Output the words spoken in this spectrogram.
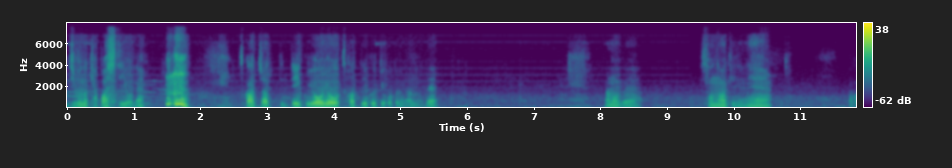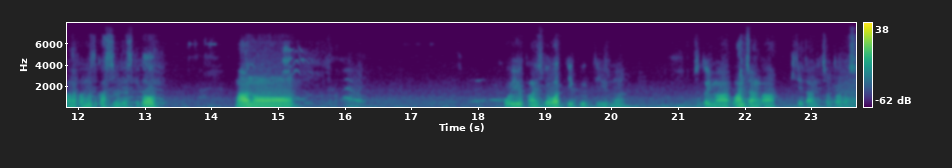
自分のキャパシティをね、使っちゃっていく、容量を使っていくっていうことになるので、なので、そんなわけでね、なかなか難しいんですけど、まああのこういう感じで終わっていくっていうね、と今、ワンちゃんが来てたんで、ちょっと私、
